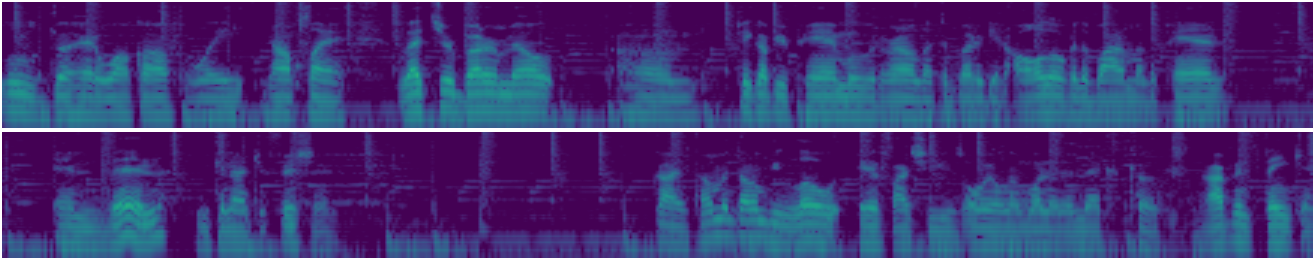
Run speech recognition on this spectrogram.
You go ahead and walk off wait. Now playing. Let your butter melt. Um pick up your pan move it around let the butter get all over the bottom of the pan. And then you can add your fish in guys comment down below if i should use oil in one of the next cooks. I've been thinking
